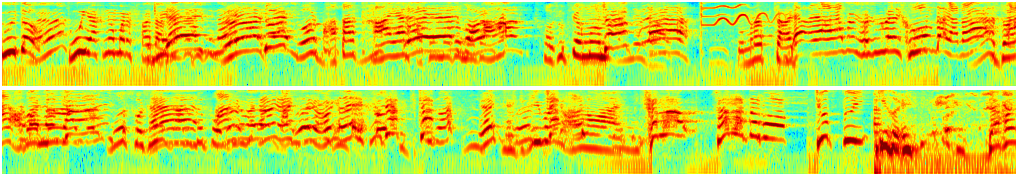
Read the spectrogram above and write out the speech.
তুই তো। হ্যাঁ? তুই এক নম্বরে এই, তোর ভাতার খায় আর শ্বশুর কেমন? তোমরা চাই শ্বশুর বাড়ি খুব দয়া না? হ্যাঁ, দয়া আবার না, হ্যাঁ, নয়। সামলাও সামলা তোর বউ। চুপ তুই। যখন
